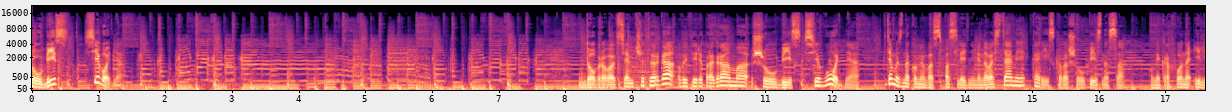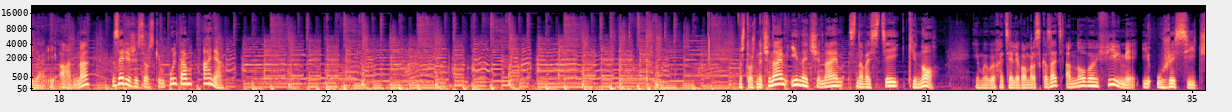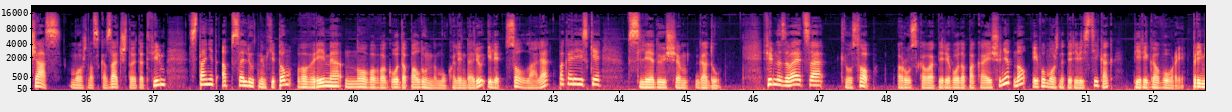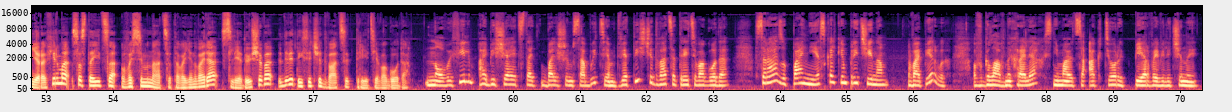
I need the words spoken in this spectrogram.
Шоу-биз сегодня. Доброго всем четверга! В эфире программа «Шоу-биз сегодня», где мы знакомим вас с последними новостями корейского шоу-бизнеса. У микрофона Илья и Анна, за режиссерским пультом Аня. Ну что ж, начинаем и начинаем с новостей кино. И мы бы хотели вам рассказать о новом фильме, и уже сейчас можно сказать, что этот фильм станет абсолютным хитом во время Нового года по лунному календарю, или Соллаля по-корейски, в следующем году. Фильм называется «Кюсоп». Русского перевода пока еще нет, но его можно перевести как переговоры. Премьера фильма состоится 18 января следующего 2023 года. Новый фильм обещает стать большим событием 2023 года. Сразу по нескольким причинам. Во-первых, в главных ролях снимаются актеры первой величины.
